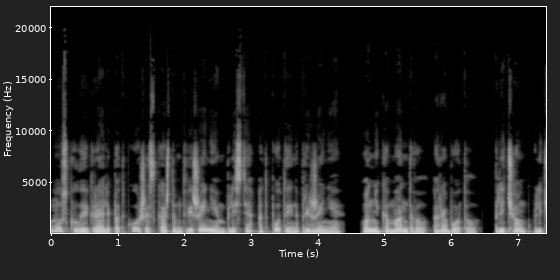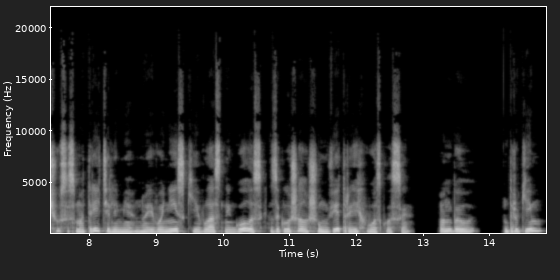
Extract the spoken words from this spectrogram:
Мускулы играли под кожей с каждым движением, блестя от пота и напряжения. Он не командовал, а работал. Плечом к плечу со смотрителями, но его низкий и властный голос заглушал шум ветра и их возгласы. Он был другим,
